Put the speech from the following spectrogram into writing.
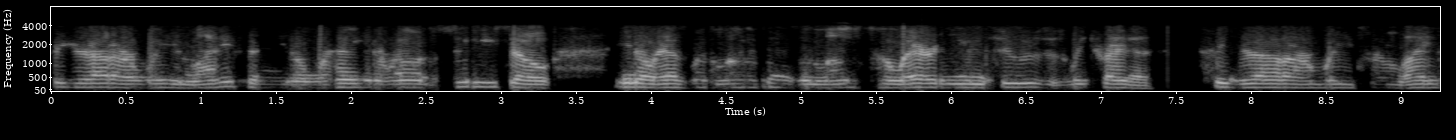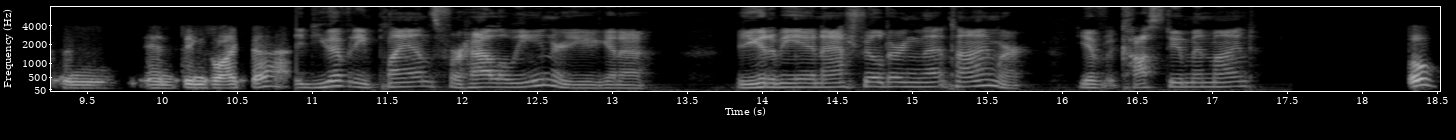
figure out our way in life. And you know, we're hanging around the city, so you know, as with a lot of things in life, hilarity ensues as we try to figure out our way through life and and things like that. Do you have any plans for Halloween? Are you gonna are you gonna be in Asheville during that time, or do you have a costume in mind? Oh,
